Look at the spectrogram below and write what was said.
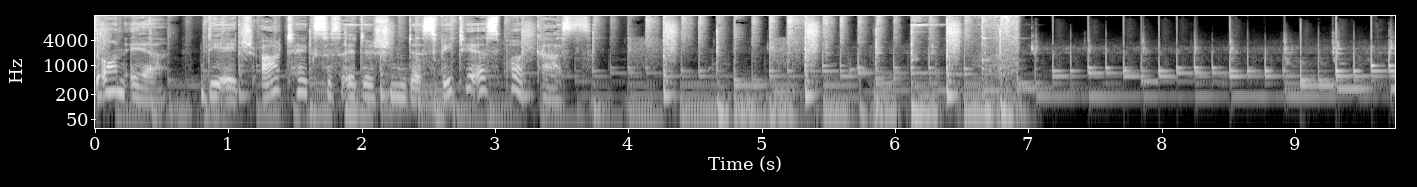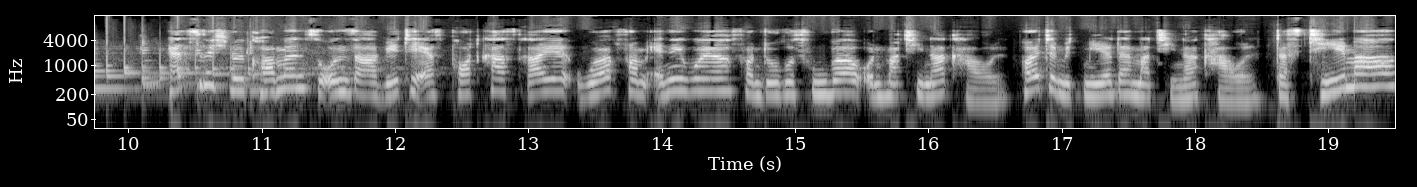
on Air, die HR Texas Edition des WTS Podcasts. Herzlich willkommen zu unserer WTS-Podcast-Reihe Work from Anywhere von Doris Huber und Martina Kaul. Heute mit mir der Martina Kaul. Das Thema,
